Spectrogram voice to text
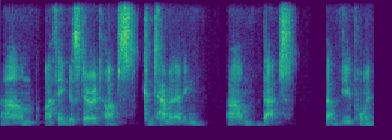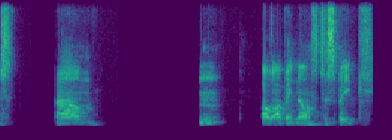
Um, I think the stereotypes contaminating um, that that viewpoint. Mm, I've been asked to speak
